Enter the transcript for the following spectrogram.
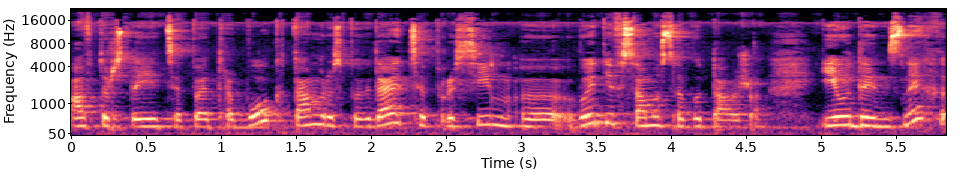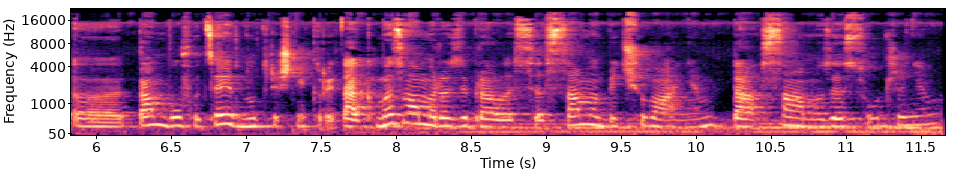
Автор, здається, Петра Бок. Там розповідається про сім е, видів самосаботажу. І один з них е, там був оцей внутрішній крит. Так, ми з вами розібралися з самовідчуванням та самозасудженням.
